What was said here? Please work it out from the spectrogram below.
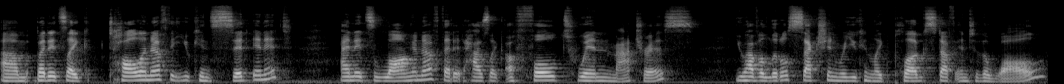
Um, but it's like tall enough that you can sit in it and it's long enough that it has like a full twin mattress. You have a little section where you can like plug stuff into the wall.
